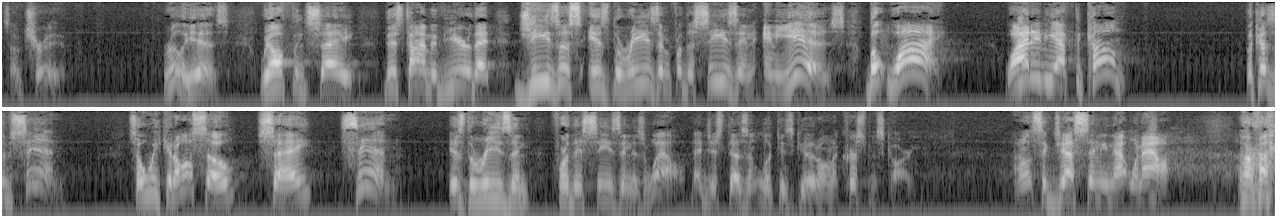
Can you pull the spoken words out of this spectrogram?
So true. Really is. We often say this time of year that Jesus is the reason for the season, and He is. But why? Why did He have to come? Because of sin. So we could also say sin is the reason for this season as well. That just doesn't look as good on a Christmas card. I don't suggest sending that one out. All right?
